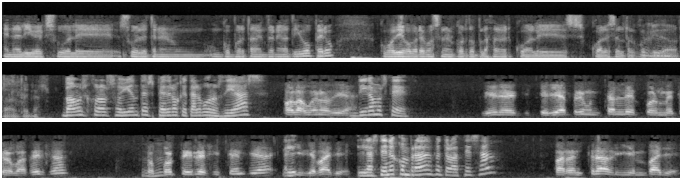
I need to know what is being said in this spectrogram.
en el IBEX suele, suele tener un, un comportamiento negativo, pero como digo, veremos en el corto plazo a ver cuál es, cuál es el recorrido ahora a tener. Vamos con los oyentes. Pedro, ¿qué tal? Buenos días. Hola, buenos días. Dígame usted. Mire, quería preguntarle por Metrobacesa, soporte y resistencia El- y de Valle, ¿Las tiene compradas Metrobacesa? para entrar y en Valle.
